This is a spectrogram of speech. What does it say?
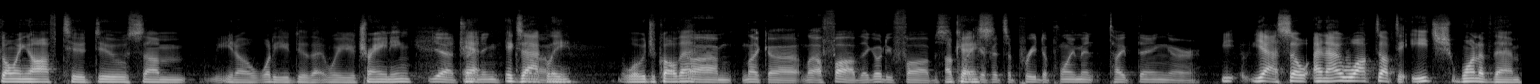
going off to do some you know what do you do that where you're training Yeah, And- training, exactly what would you call that Um, like a, a fob. They go do fobs. Okay. Like if it's a pre-deployment type thing or. Yeah. So, and I walked up to each one of them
